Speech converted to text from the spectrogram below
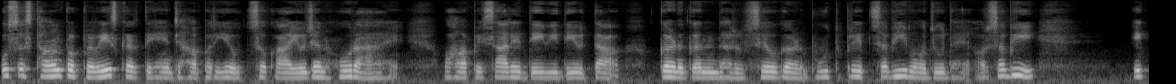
उस स्थान पर प्रवेश करते हैं जहाँ पर यह उत्सव का आयोजन हो रहा है, वहाँ पे सारे देवी देवता गण गंधर्व, शिवगण, भूत प्रेत सभी मौजूद हैं और सभी एक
